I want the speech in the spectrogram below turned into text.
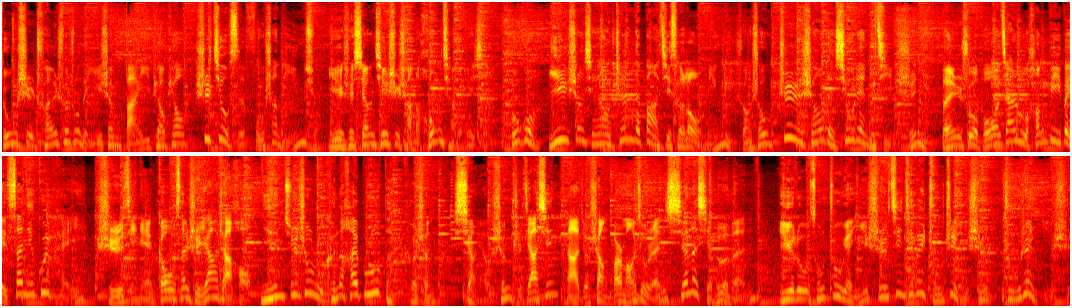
都市传说中的医生白衣飘飘是救死扶伤的英雄，也是相亲市场的哄抢对象。不过，医生想要真的霸气侧漏、名利双收，至少得修炼个几十年。本硕博加入行必备三年规培，十几年高三式压榨后，年均收入可能还不如本科生。想要升职加薪，那就上班忙救人，闲了写论文。一路从住院医师晋级为主治医师、主任医师，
